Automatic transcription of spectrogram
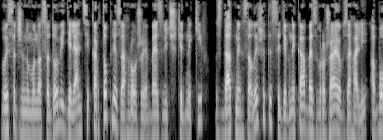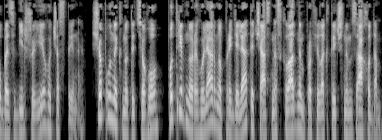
Висадженому на садовій ділянці картоплі загрожує безліч шкідників, здатних залишити садівника без врожаю взагалі або без більшої його частини. Щоб уникнути цього, потрібно регулярно приділяти час нескладним профілактичним заходам.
